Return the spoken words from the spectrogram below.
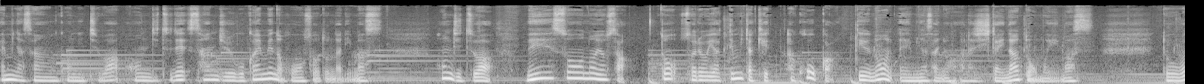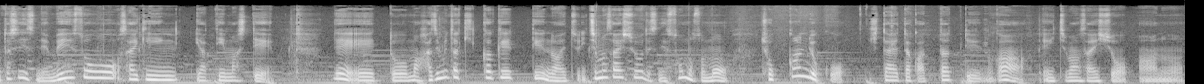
い皆さんこんにちは。本日で35回目の放送となります。本日は瞑想の良さとそれをやってみた結あ効果っていうのを、えー、皆さんにお話ししたいなと思います。と私ですね瞑想を最近やっていましてで、えーとまあ、始めたきっかけっていうのは一番最初ですねそもそも直感力を鍛えたかったっていうのが一番最初あの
